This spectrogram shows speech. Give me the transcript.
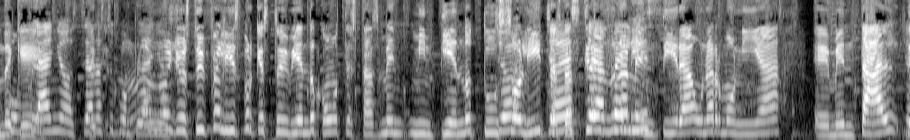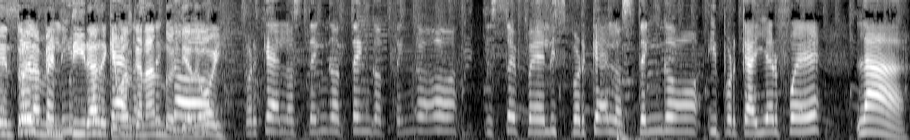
cumpleaños. Ya no es tu cumpleaños. No, yo estoy feliz porque estoy viendo cómo te estás mintiendo tú Yo- solita. yo Estás creando una mentira, una armonía eh, mental Yo dentro de la mentira de que vas ganando el día de hoy. Porque los tengo, tengo, tengo. Yo estoy feliz porque los tengo. Y porque ayer fue la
